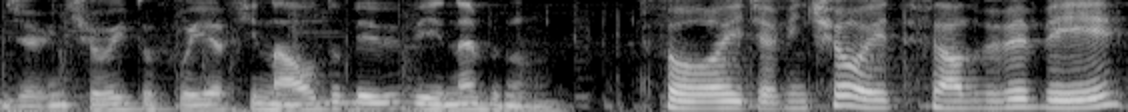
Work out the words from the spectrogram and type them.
dia 28, foi a final do BBB, né, Bruno? Foi, dia 28, final do BBB.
